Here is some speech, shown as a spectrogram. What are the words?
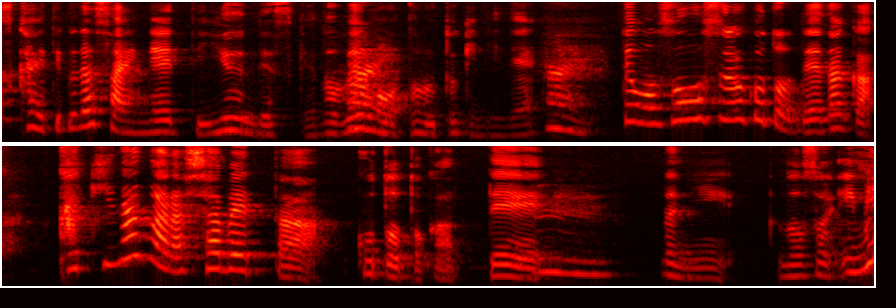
ず書いてくださいねって言うんですけど、はいメモを取るときにね。はい。でもそうすることでなんか書きながら喋ったこととかって、うん何？あのそのイメ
